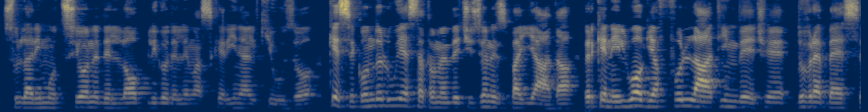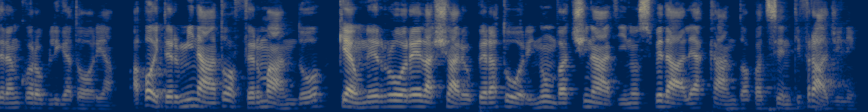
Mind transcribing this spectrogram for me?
sulla rimozione dell'obbligo delle mascherine al chiuso, che secondo lui è stata una decisione sbagliata, perché nei luoghi affollati invece dovrebbe essere ancora obbligatoria. Ha poi terminato affermando che è un errore lasciare operatori non vaccinati in ospedale accanto a pazienti fragili.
